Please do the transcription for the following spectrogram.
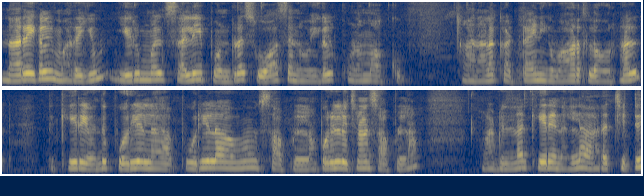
நரைகள் மறையும். இருமல் சளி போன்ற சுவாச நோய்கள் குணமாக்கும். அதனால் கட்டாயம் நீங்கள் வாரத்தில் ஒரு நாள் இந்த கீரையை வந்து பொரியலாக பொரியலாகவும் சாப்பிட்லாம். பொரியல் வச்சுனாலும் சாப்பிட்லாம். அப்படி இல்லைனா கீரையை நல்லா அரைச்சிட்டு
